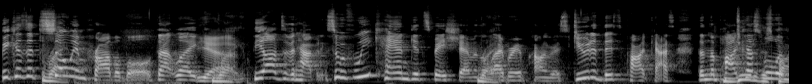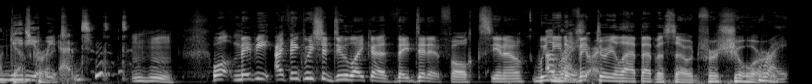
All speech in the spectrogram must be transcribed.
because it's so improbable that like Yeah. Right. the odds of it happening. So if we can get Space Jam in the Right. Library of Congress due to this podcast, then the podcast will podcast, immediately correct. end. Mm-hmm. Well, maybe I think we should do like a they did it, folks. You know? We need Okay, a sure. victory lap episode for sure. right.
